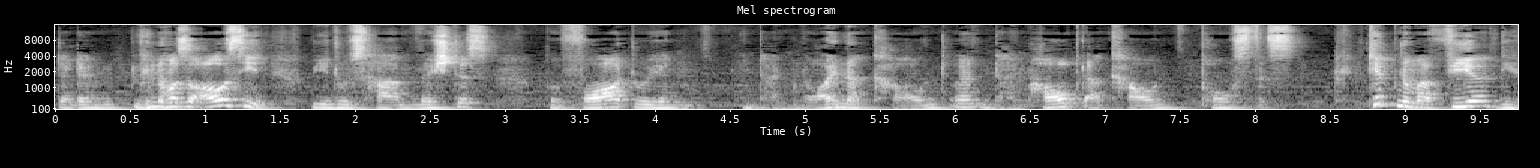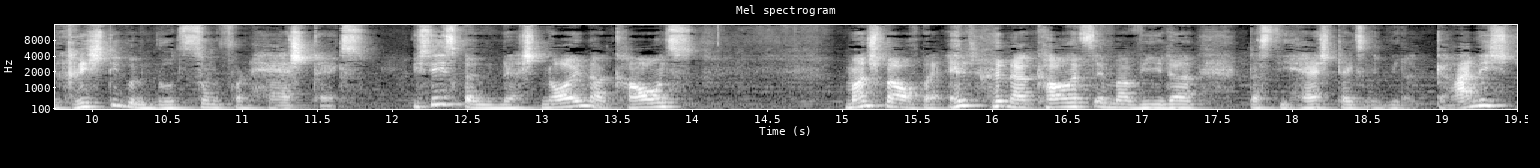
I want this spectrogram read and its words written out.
der denn genauso aussieht, wie du es haben möchtest, bevor du ihn in deinem neuen Account, in deinem Hauptaccount postest. Tipp Nummer 4, die richtige Nutzung von Hashtags. Ich sehe es bei recht neuen Accounts, manchmal auch bei älteren Accounts immer wieder, dass die Hashtags entweder gar nicht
